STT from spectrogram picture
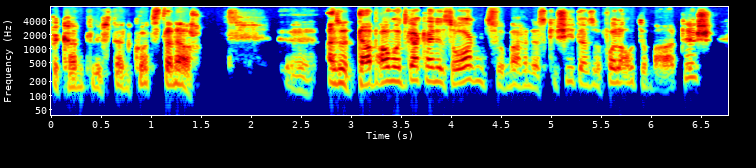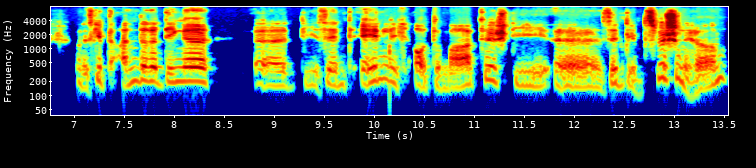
bekanntlich dann kurz danach. Äh, also da brauchen wir uns gar keine Sorgen zu machen. Das geschieht also vollautomatisch. Und es gibt andere Dinge, äh, die sind ähnlich automatisch, die äh, sind im Zwischenhirn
